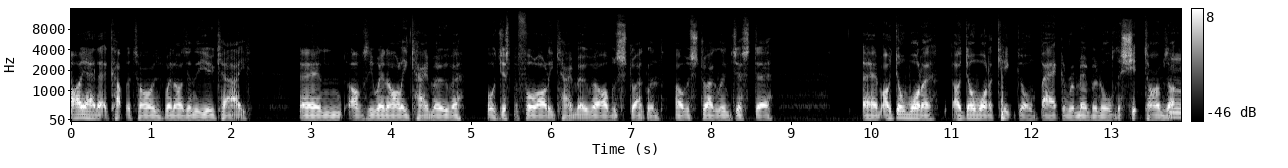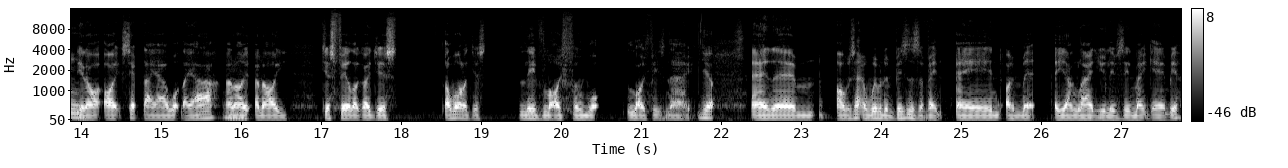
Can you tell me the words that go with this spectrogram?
I had it a couple of times when I was in the UK, and obviously when Ollie came over, or just before Ollie came over, I was struggling. I was struggling just to um, I don't want to. I don't want to keep going back and remembering all the shit times. I, you know, I accept they are what they are, and I and I just feel like I just I want to just live life for what life is now. Yep. And um, I was at a women in business event, and I met a young lady who lives in Mount Gambier,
